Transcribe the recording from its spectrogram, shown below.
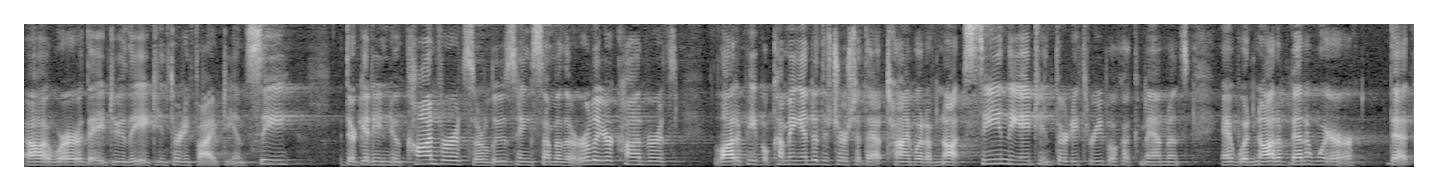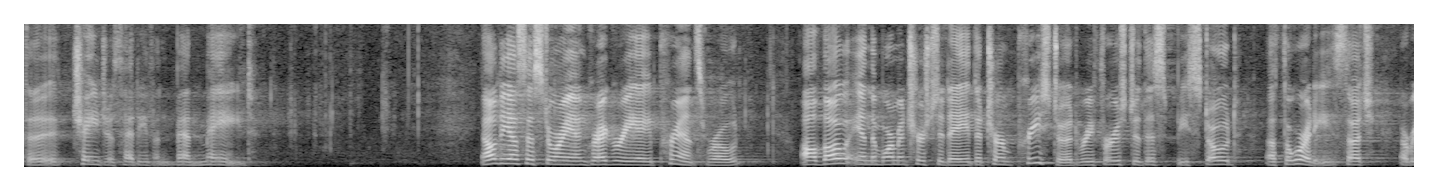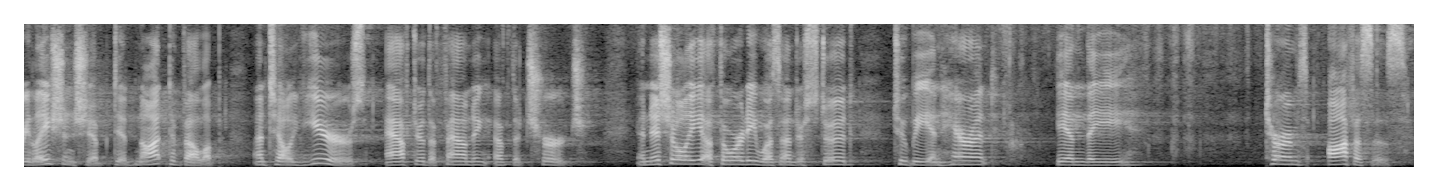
uh, where they do the 1835 D&C. They're getting new converts, they're losing some of the earlier converts. A lot of people coming into the church at that time would have not seen the 1833 Book of Commandments and would not have been aware that the changes had even been made. LDS historian Gregory A. Prince wrote Although in the Mormon church today the term priesthood refers to this bestowed authority, such a relationship did not develop until years after the founding of the church. Initially, authority was understood to be inherent in the terms offices.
